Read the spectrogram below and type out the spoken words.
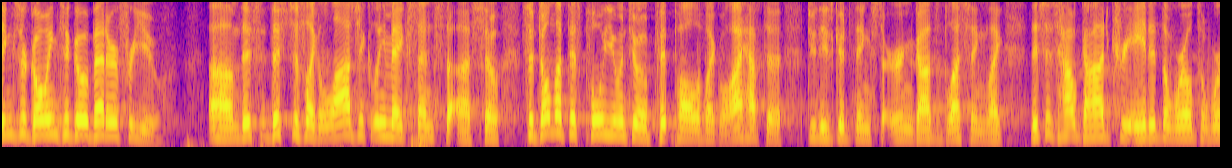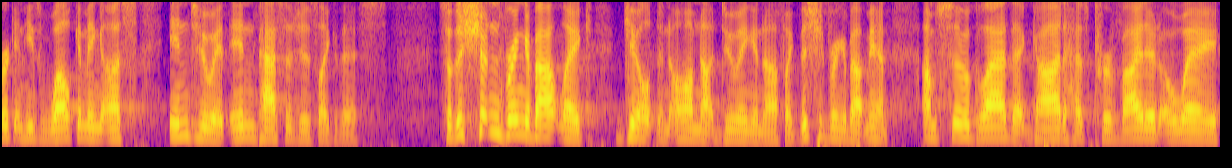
Things are going to go better for you. Um, this, this just like logically makes sense to us. So, so don't let this pull you into a pitfall of like, well, I have to do these good things to earn God's blessing. Like, this is how God created the world to work, and He's welcoming us into it in passages like this. So this shouldn't bring about like guilt and, oh, I'm not doing enough. Like, this should bring about, man, I'm so glad that God has provided a way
